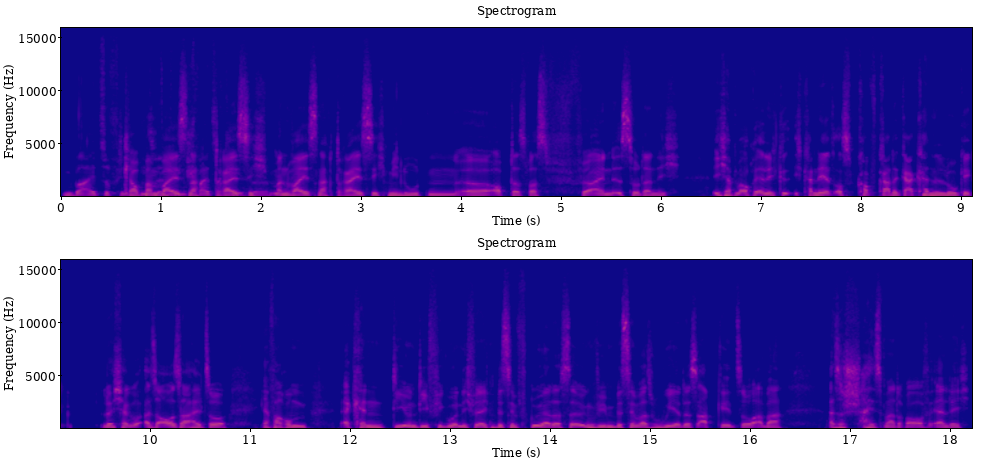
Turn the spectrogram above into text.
überall zu finden Ich glaube, man weiß nach Schweizer 30, Käse. man weiß nach 30 Minuten, äh, ob das was für einen ist oder nicht. Ich habe auch ehrlich, ge- ich kann dir jetzt aus dem Kopf gerade gar keine Logiklöcher, also außer halt so, ja, warum erkennen die und die Figur nicht vielleicht ein bisschen früher, dass da irgendwie ein bisschen was Weirdes abgeht, so, aber also scheiß mal drauf, ehrlich.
